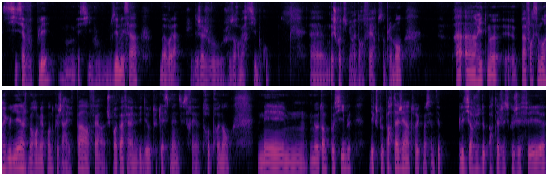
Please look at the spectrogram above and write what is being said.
Si ça vous plaît et si vous aimez ça, bah voilà, déjà je vous, je vous en remercie beaucoup. Euh, et je continuerai d'en faire tout simplement. À, un rythme euh, pas forcément régulier, hein, je me rends bien compte que j'arrive pas à en faire. Je pourrais pas faire une vidéo toutes les semaines, ce serait euh, trop prenant. Mais, mais autant que possible, dès que je peux partager un truc, moi ça me fait plaisir juste de partager ce que j'ai fait.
